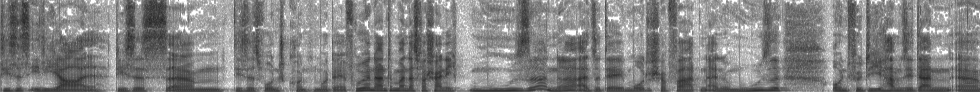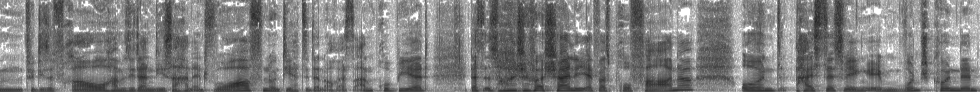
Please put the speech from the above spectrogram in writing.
dieses Ideal, dieses, ähm, dieses Wunschkundenmodell. Früher nannte man das wahrscheinlich Muse, ne? also der Modeschöpfer hatten eine Muse und für die haben sie dann, ähm, für diese Frau haben sie dann die Sachen entworfen und die hat sie dann auch erst anprobiert. Das ist heute wahrscheinlich etwas profaner und heißt deswegen eben Wunschkundin.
